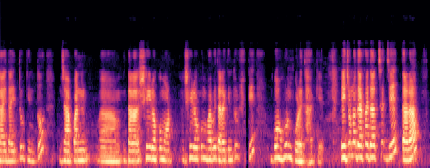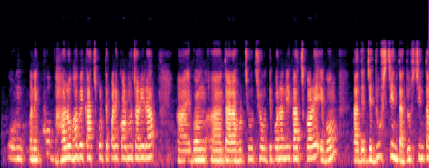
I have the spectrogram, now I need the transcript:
দায় দায়িত্ব কিন্তু জাপান তারা সেই রকম সেই রকম ভাবে তারা কিন্তু সেটি বহন করে থাকে। এই জন্য দেখা যাচ্ছে যে তারা মানে খুব ভালোভাবে কাজ করতে পারে কর্মচারীরা এবং তারা হচ্ছে উৎসাহ উদ্দীপনা নিয়ে কাজ করে এবং তাদের যে দুশ্চিন্তা দুশ্চিন্তা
